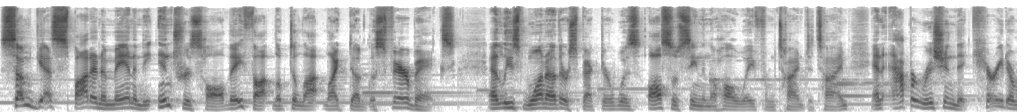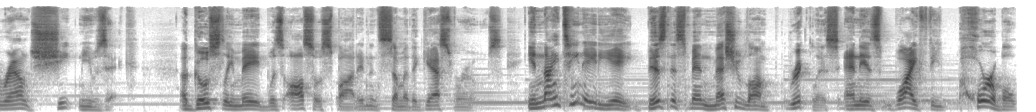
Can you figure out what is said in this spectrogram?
some guests spotted a man in the entrance hall they thought looked a lot like Douglas Fairbanks. At least one other specter was also seen in the hallway from time to time, an apparition that carried around sheet music. A ghostly maid was also spotted in some of the guest rooms. In 1988, businessman Meshulam Riklis and his wife, the horrible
